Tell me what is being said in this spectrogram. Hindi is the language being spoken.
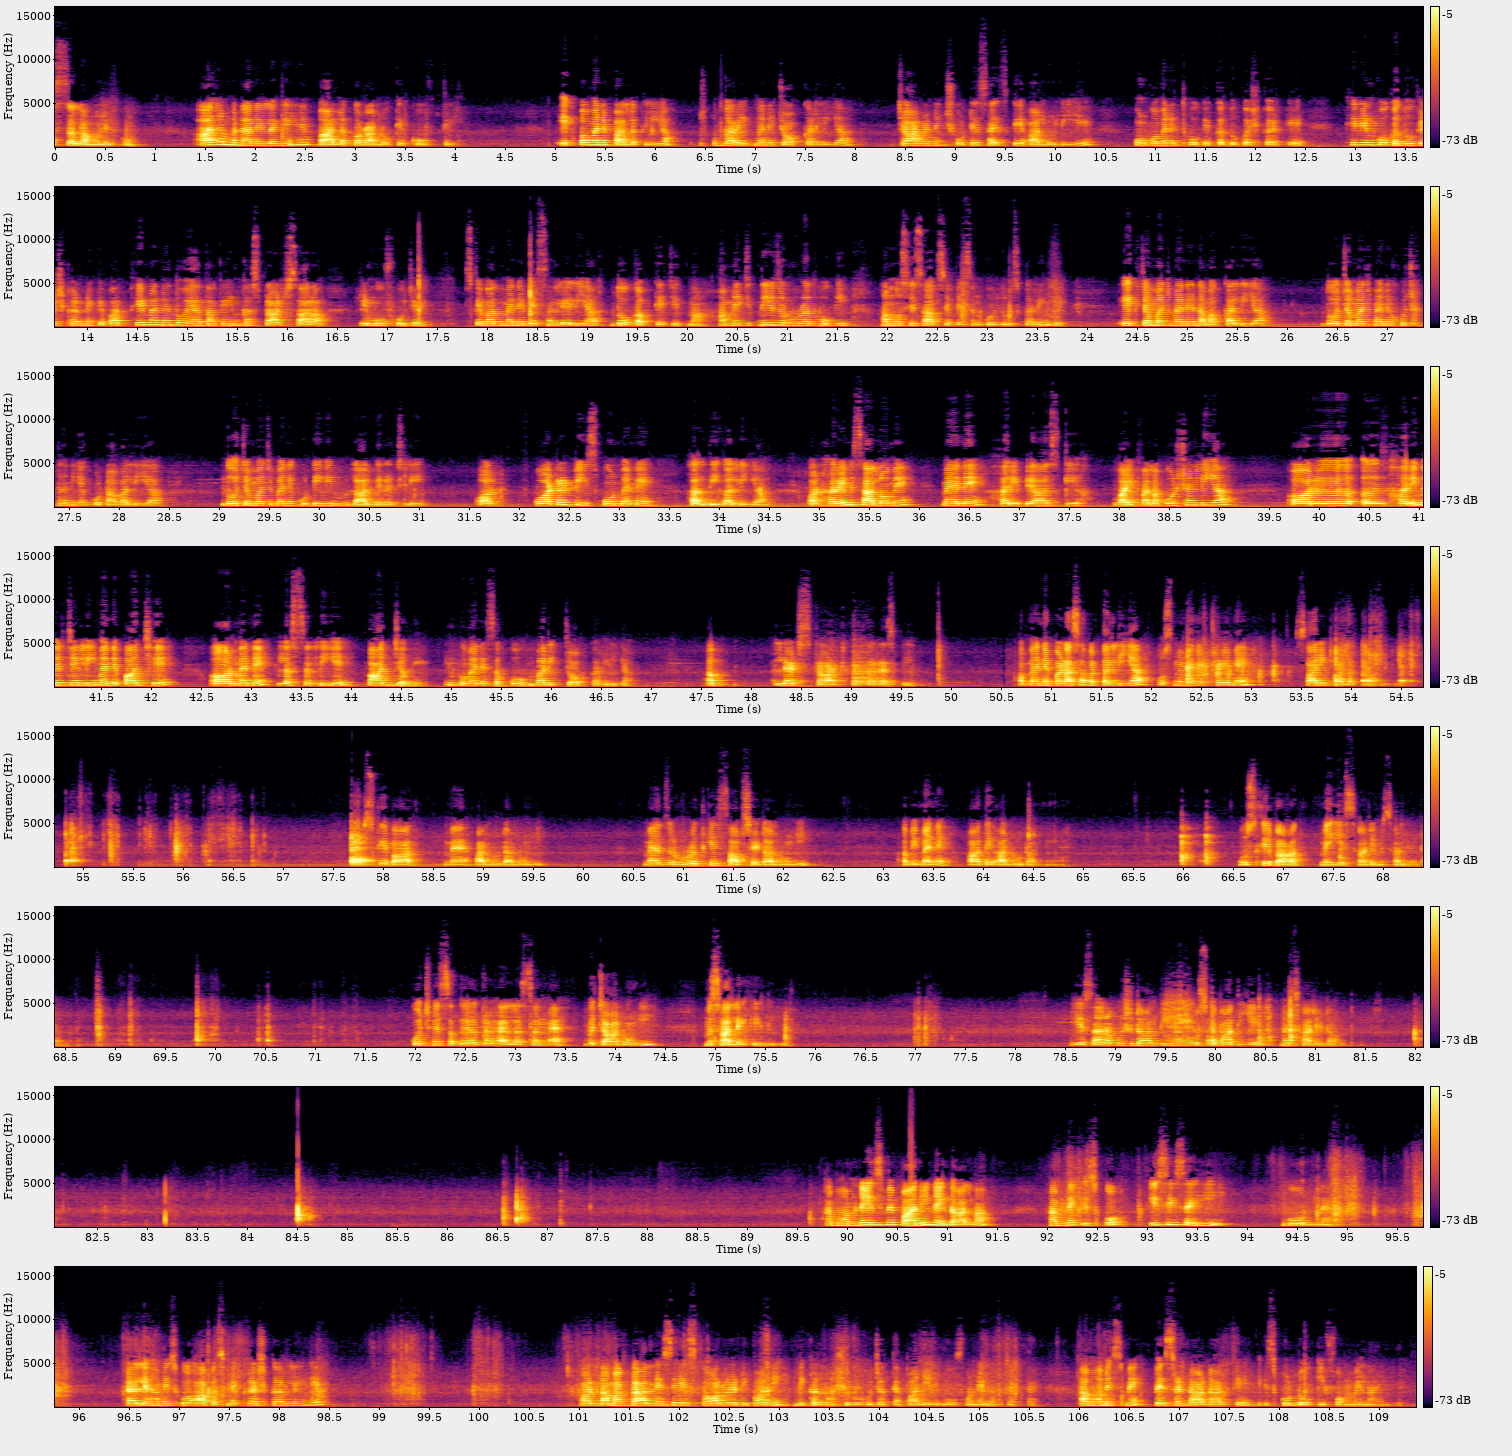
अस्सलाम वालेकुम आज हम बनाने लगे हैं पालक और आलू के कोफ्ते। एक पाव मैंने पालक लिया, उसको बारीक मैंने चॉप कर लिया। चार मैंने छोटे साइज़ के आलू लिए, उनको मैंने धो के कद्दूकश करके, फिर इनको कद्दूकश करने के बाद फिर मैंने धोया ताकि इनका स्टार्च सारा रिमूव हो जाए। उसके बाद मैंने बेसन ले लिया, दो कप के जितना। हमें जितनी ज़रूरत होगी, हम उस हिसाब से बेसन को यूज़ करेंगे। एक चम्मच मैंने नमक का लिया दो चम्मच मैंने खुश्क धनिया कुटावा लिया, दो चम्मच मैंने कुटी हुई लाल मिर्च ली और क्वार्टर टी स्पून मैंने हल्दी का लिया और हरे मिसालों में मैंने हरी प्याज की वाइट वाला पोर्शन लिया और हरी मिर्चें ली मैंने पाँच छः और मैंने लहसन लिए पाँच जगह इनको मैंने सबको बारीक चॉप कर लिया। अब लेट स्टार्ट द रेसिपी अब मैंने बड़ा सा बर्तन लिया, उसमें मैंने ट्रे में सारी पालक डाल ली उसके बाद मैं आलू डालूँगी। मैं ज़रूरत के हिसाब से डालूँगी। अभी मैंने आधे आलू डालने हैं। उसके बाद मैं ये सारे मसाले डाल कुछ में जो है लहसन मैं बचा लूँगी मसाले के लिए। ये सारा कुछ डाल दिया, उसके बाद ये मैं सारे डाल दूँ अब हमने इसमें पानी नहीं डालना, हमने इसको इसी से ही गूंदना है। पहले हम इसको आपस में क्रश कर लेंगे और नमक डालने से इसका ऑलरेडी पानी निकलना शुरू हो जाता है, पानी रिमूव होने लग जाता है। अब हम इसमें बेसन डाल डाल के इसको डो की फॉर्म में लाएँगे।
